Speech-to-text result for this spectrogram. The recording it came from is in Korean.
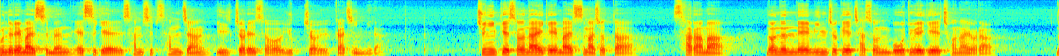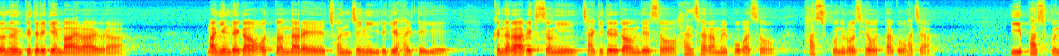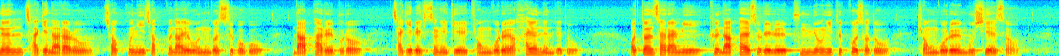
오늘의 말씀은 에스겔 33장 1절에서 6절까지입니다. 주님께서 나에게 말씀하셨다. 사람아, 너는 내 민족의 자손 모두에게 전하여라. 너는 그들에게 말하여라. 만일 내가 어떤 나라에 전쟁이 이르게 할 때에 그 나라 백성이 자기들 가운데서 한 사람을 뽑아서 파수꾼으로 세웠다고 하자. 이 파수꾼은 자기 나라로 적군이 접근하여 오는 것을 보고 나팔을 불어 자기 백성에게 경고를 하였는데도 어떤 사람이 그 나팔 소리를 분명히 듣고서도 경고를 무시해서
